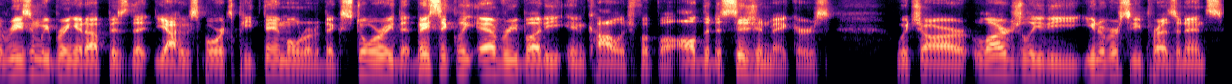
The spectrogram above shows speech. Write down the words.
the reason we bring it up is that Yahoo Sports, Pete Thamel wrote a big story that basically everybody in college football, all the decision makers, which are largely the university presidents,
